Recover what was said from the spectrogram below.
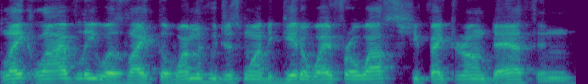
Blake Lively was like the woman who just wanted to get away for a while. So she faked her own death and.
